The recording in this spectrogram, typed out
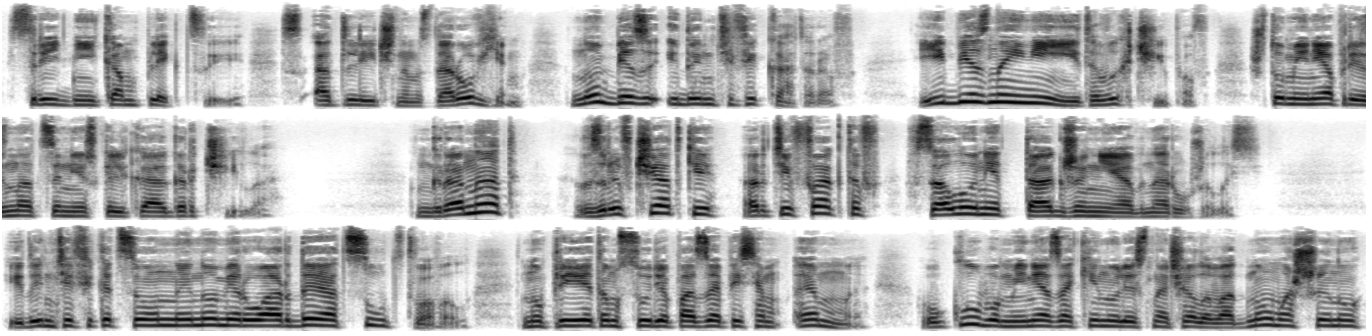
средней комплекции, с отличным здоровьем, но без идентификаторов, и без наиниитовых чипов, что меня, признаться, несколько огорчило. Гранат Взрывчатки, артефактов в салоне также не обнаружилось. Идентификационный номер у Орды отсутствовал, но при этом, судя по записям Эммы, у клуба меня закинули сначала в одну машину,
